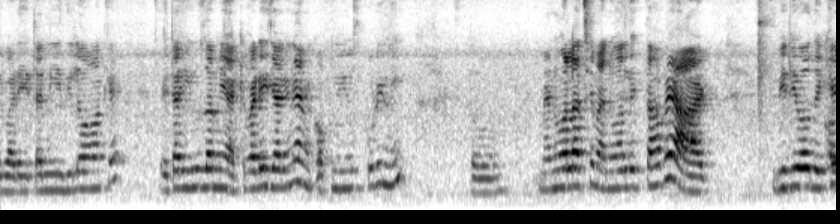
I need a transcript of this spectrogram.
এবারে এটা নিয়ে দিল আমাকে। এটার ইউজ আমি একেবারেই জানি না আমি কখনো ইউজ করিনি। তো ম্যানুয়াল আছে ম্যানুয়াল দেখতে হবে আর ভিডিও দেখে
